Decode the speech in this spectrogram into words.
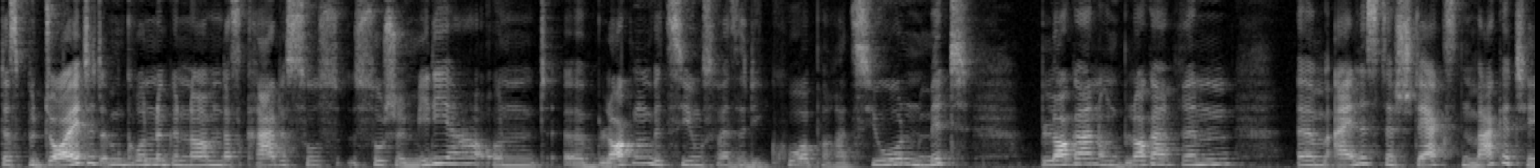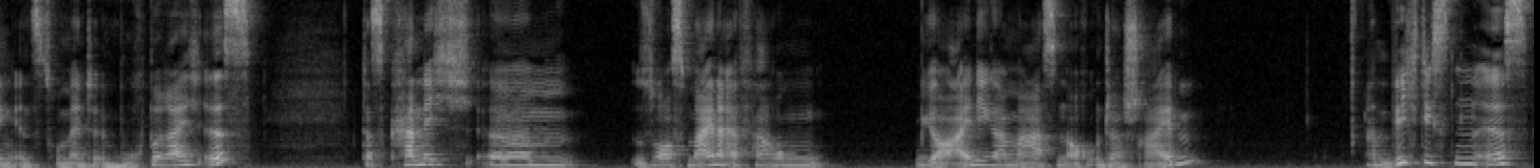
Das bedeutet im Grunde genommen, dass gerade so Social Media und äh, Bloggen beziehungsweise die Kooperation mit Bloggern und Bloggerinnen ähm, eines der stärksten Marketinginstrumente im Buchbereich ist. Das kann ich ähm, so aus meiner Erfahrung ja einigermaßen auch unterschreiben. Am wichtigsten ist,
